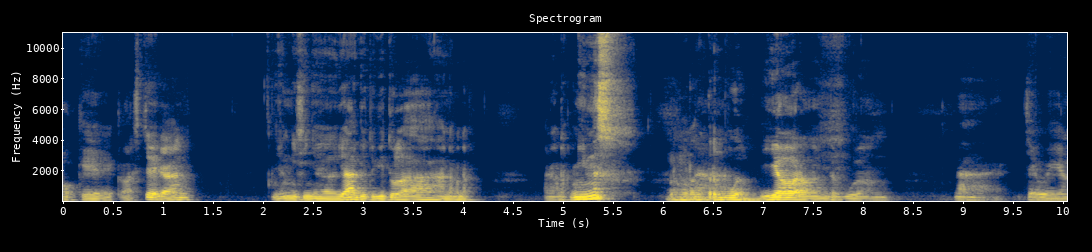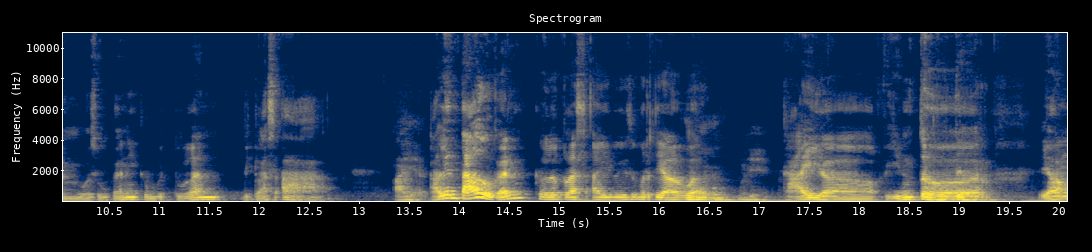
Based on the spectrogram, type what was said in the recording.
Oke, kelas C kan. Yang isinya ya gitu-gitulah anak-anak anak-anak minus. orang-orang Nah, terbuang Iya, orang yang terbuang. Nah, cewek yang gue suka nih kebetulan di kelas A. kaya kalian tahu kan kalau kelas A itu seperti apa. Oh, iya. kaya pinter Pinter. yang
